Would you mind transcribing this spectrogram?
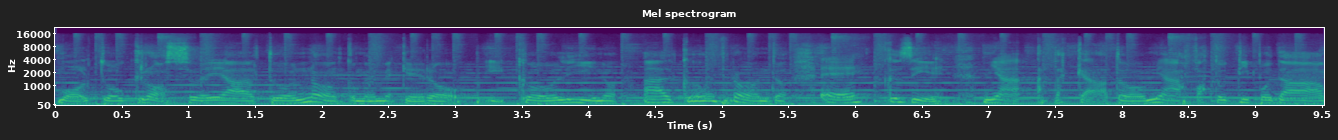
molto grosso e alto, non come me che ero piccolino al confronto. E così mi ha attaccato, mi ha fatto tipo da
